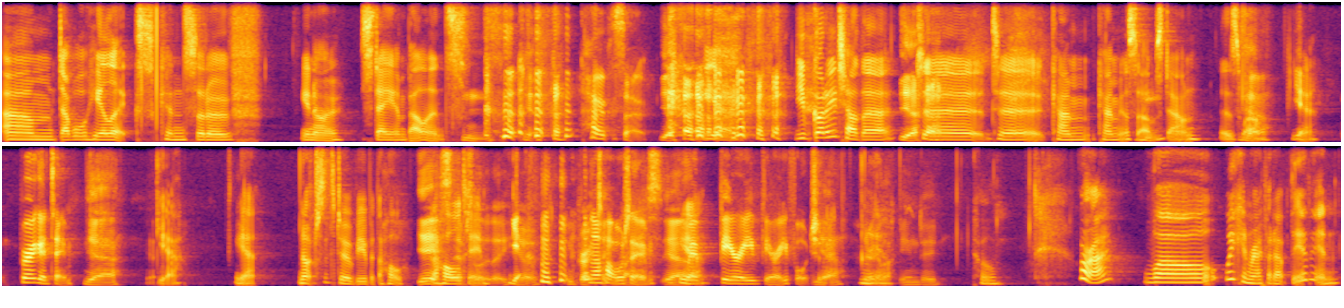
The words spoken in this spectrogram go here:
um, double helix can sort of, you know, stay in balance. Hmm. Hope so. yeah. You've got each other Yeah. to to calm calm yourselves hmm. down as well. Yeah. Very good team. Yeah. yeah. Yeah. Yeah. Not just the two of you, but the whole Yes, the whole team. absolutely. Yeah. Yeah. Great The team whole behind team. Yeah. Yeah. Yeah. We're very, very fortunate. Yeah. Very Yeah. lucky indeed. Cool. All right. Well, we can wrap it up there then.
